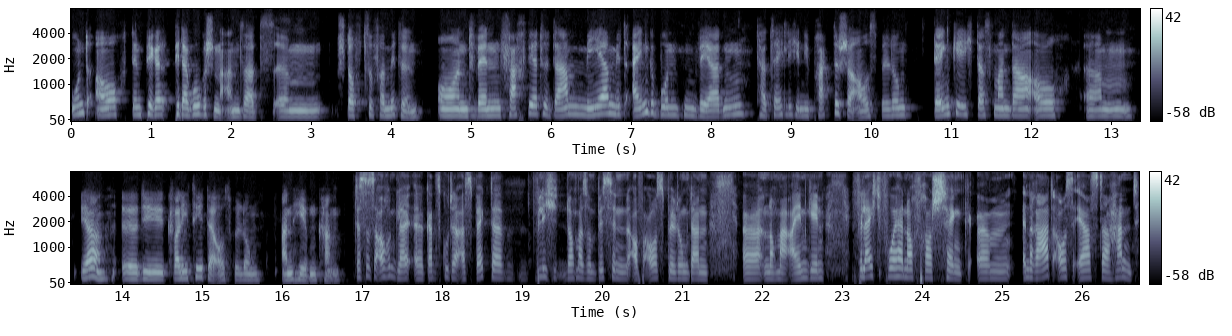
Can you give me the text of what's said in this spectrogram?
und auch den pädagogischen Ansatz, ähm, Stoff zu vermitteln. Und wenn Fachwirte da mehr mit eingebunden werden, tatsächlich in die praktische Ausbildung, denke ich, dass man da auch ähm, ja, äh, die Qualität der Ausbildung anheben kann. Das ist auch ein äh, ganz guter Aspekt. Da will ich noch mal so ein bisschen auf Ausbildung dann äh, noch mal eingehen. Vielleicht vorher noch Frau Schenk, ähm, ein Rat aus erster Hand.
